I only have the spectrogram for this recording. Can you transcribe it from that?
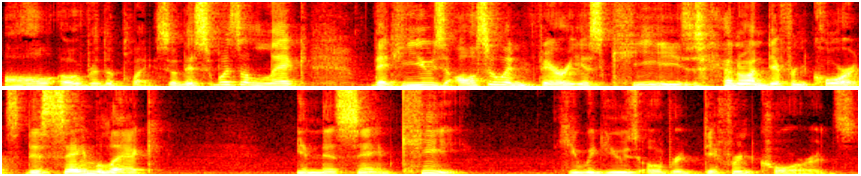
all over the place. So, this was a lick that he used also in various keys and on different chords. This same lick in this same key, he would use over different chords,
